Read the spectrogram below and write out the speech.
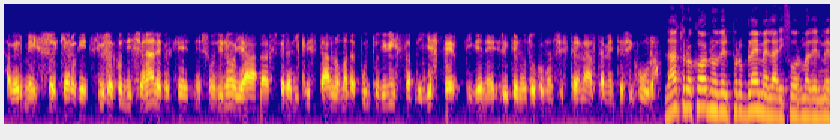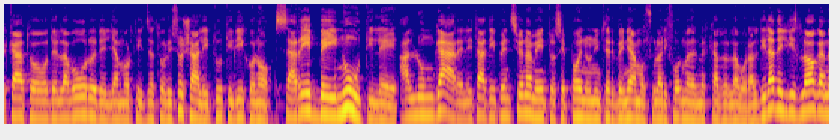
aver messo, è chiaro che si usa il condizionale perché nessuno di noi ha la sfera di cristallo, ma dal punto di vista degli esperti viene ritenuto come un sistema altamente sicuro. L'altro corno del problema è la riforma del mercato del lavoro e degli ammortizzatori sociali. Tutti dicono sarebbe inutile allungare l'età di pensionamento se poi non interveniamo sulla riforma del mercato del lavoro, al di là degli slogan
